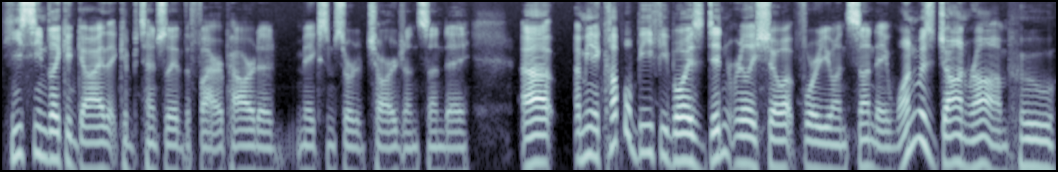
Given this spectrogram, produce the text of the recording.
he seemed like a guy that could potentially have the firepower to make some sort of charge on Sunday. Uh I mean, a couple beefy boys didn't really show up for you on Sunday. One was Jon Rahm, who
